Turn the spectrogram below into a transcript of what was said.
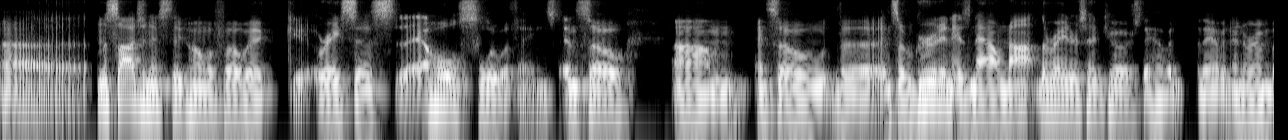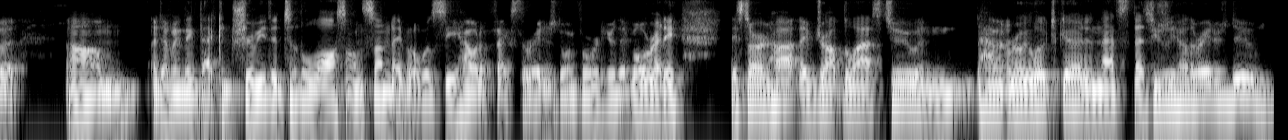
uh, misogynistic, homophobic, racist, a whole slew of things. And so, um, and so the and so Gruden is now not the Raiders head coach. They have an they have an interim, but um, I definitely think that contributed to the loss on Sunday. But we'll see how it affects the Raiders going forward here. They've already they started hot. They've dropped the last two and haven't really looked good. And that's that's usually how the Raiders do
